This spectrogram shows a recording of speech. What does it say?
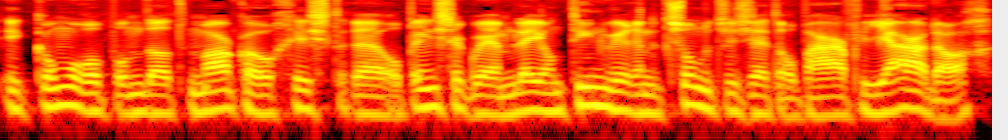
ik kom erop omdat Marco gisteren op Instagram Leontien weer in het zonnetje zette op haar verjaardag.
